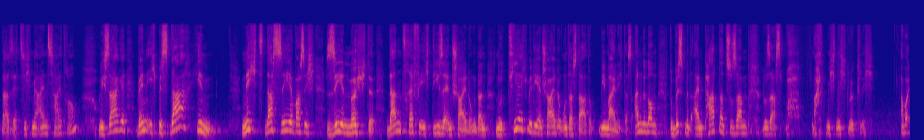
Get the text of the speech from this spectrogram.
da setze ich mir einen Zeitraum und ich sage, wenn ich bis dahin nicht das sehe, was ich sehen möchte, dann treffe ich diese Entscheidung. Dann notiere ich mir die Entscheidung und das Datum. Wie meine ich das? Angenommen, du bist mit einem Partner zusammen, du sagst, macht mich nicht glücklich. Aber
